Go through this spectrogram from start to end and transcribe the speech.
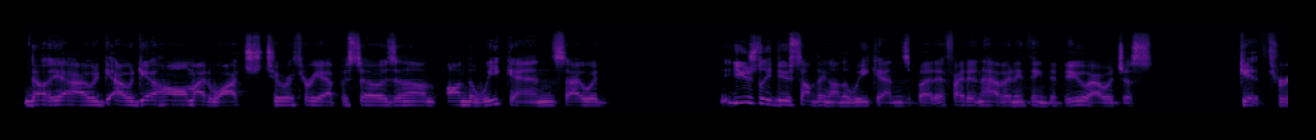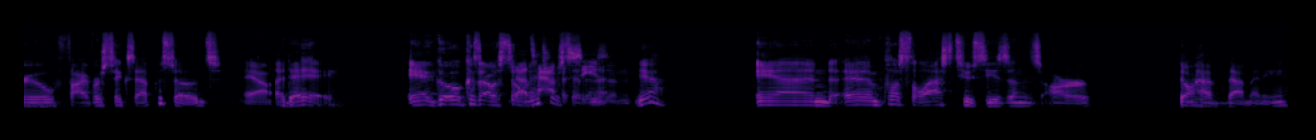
No, yeah, I would I would get home. I'd watch two or three episodes, and on, on the weekends I would usually do something on the weekends, but if I didn't have anything to do, I would just get through five or six episodes Yeah. a day, and go because I was so That's half a interested. in season. Yeah, and and plus the last two seasons are don't have that many.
